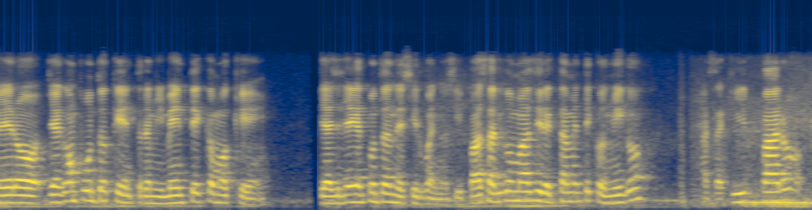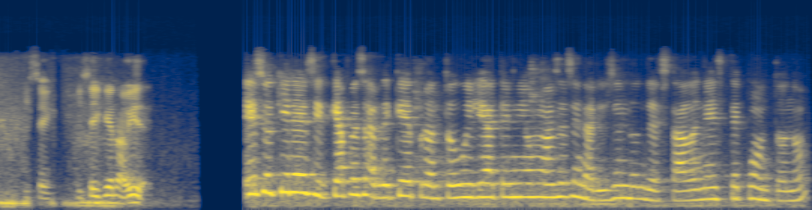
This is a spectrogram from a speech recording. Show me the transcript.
Pero llega un punto que entre mi mente como que ya llega el punto de decir, bueno, si pasa algo más directamente conmigo, hasta aquí paro y, se, y sigue la vida. Eso quiere decir que a pesar de que de pronto Willy ha tenido más escenarios en donde ha estado en este punto, ¿no?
